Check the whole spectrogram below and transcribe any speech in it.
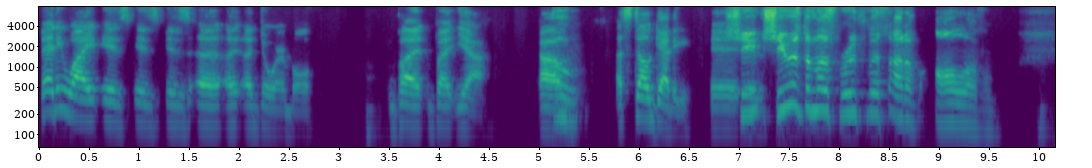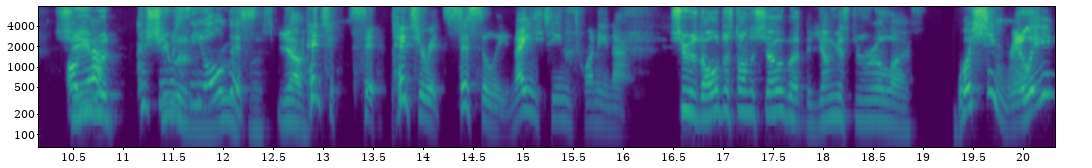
Betty White is is is uh, uh, adorable. But but yeah. Um oh, Estelle Getty is, she she was the most ruthless out of all of them. She Oh, yeah. would. cuz she, was, the oldest. ruthless. Yeah, Picture, picture it, Sicily, 1929. she was the oldest on the show, but the youngest in real life. Was she really?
